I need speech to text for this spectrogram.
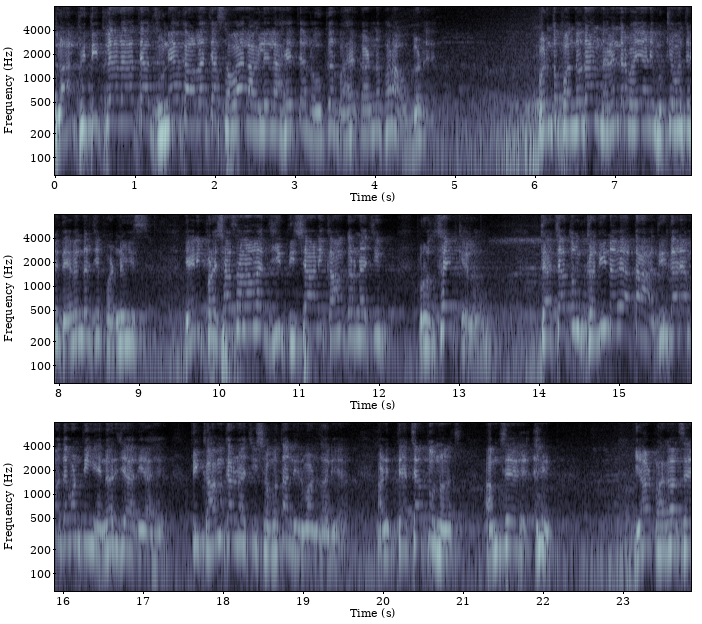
लाल फितीतल्या त्या जुन्या काळाच्या सवय लागलेल्या आहेत त्या लवकर बाहेर काढणं फार अवघड आहे. परंतु पंतप्रधान नरेंद्रभाई आणि मुख्यमंत्री देवेंद्रजी फडणवीस यांनी प्रशासनाला जी दिशा आणि काम करण्याची प्रोत्साहित केलं त्याच्यातून कधी नव्हे आता अधिकाऱ्यामध्ये पण ती एनर्जी आली आहे ती काम करण्याची क्षमता निर्माण झाली आहे. आणि त्याच्यातूनच आमचे या भागाचे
